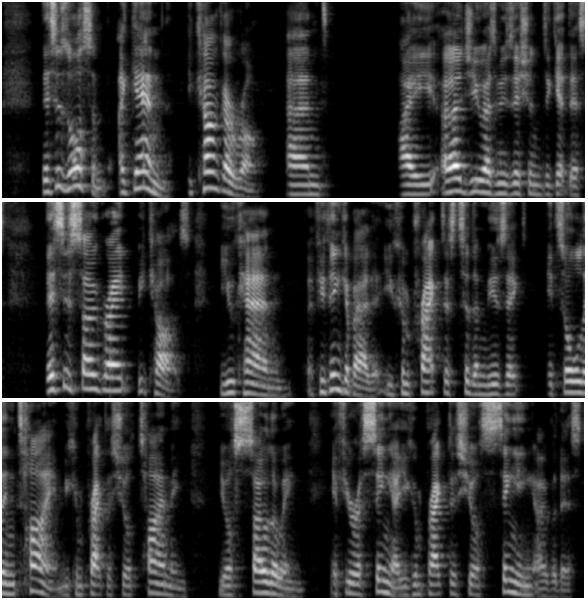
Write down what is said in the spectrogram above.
this is awesome. Again, you can't go wrong. And I urge you as a musician to get this. This is so great because you can, if you think about it, you can practice to the music. It's all in time. You can practice your timing, your soloing. If you're a singer, you can practice your singing over this.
